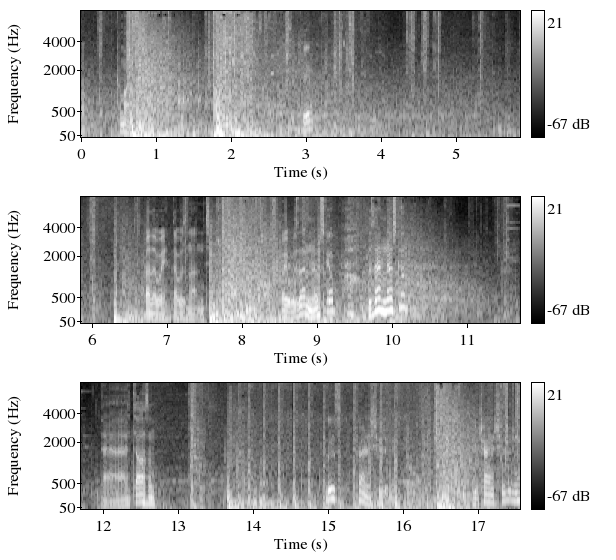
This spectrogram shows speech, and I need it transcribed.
Oh, come on. You. By the way, that was not intentional. Wait, was that a no-scope? was that a no-scope? That's awesome. Who's trying to shoot at me? You're trying to shoot at me?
